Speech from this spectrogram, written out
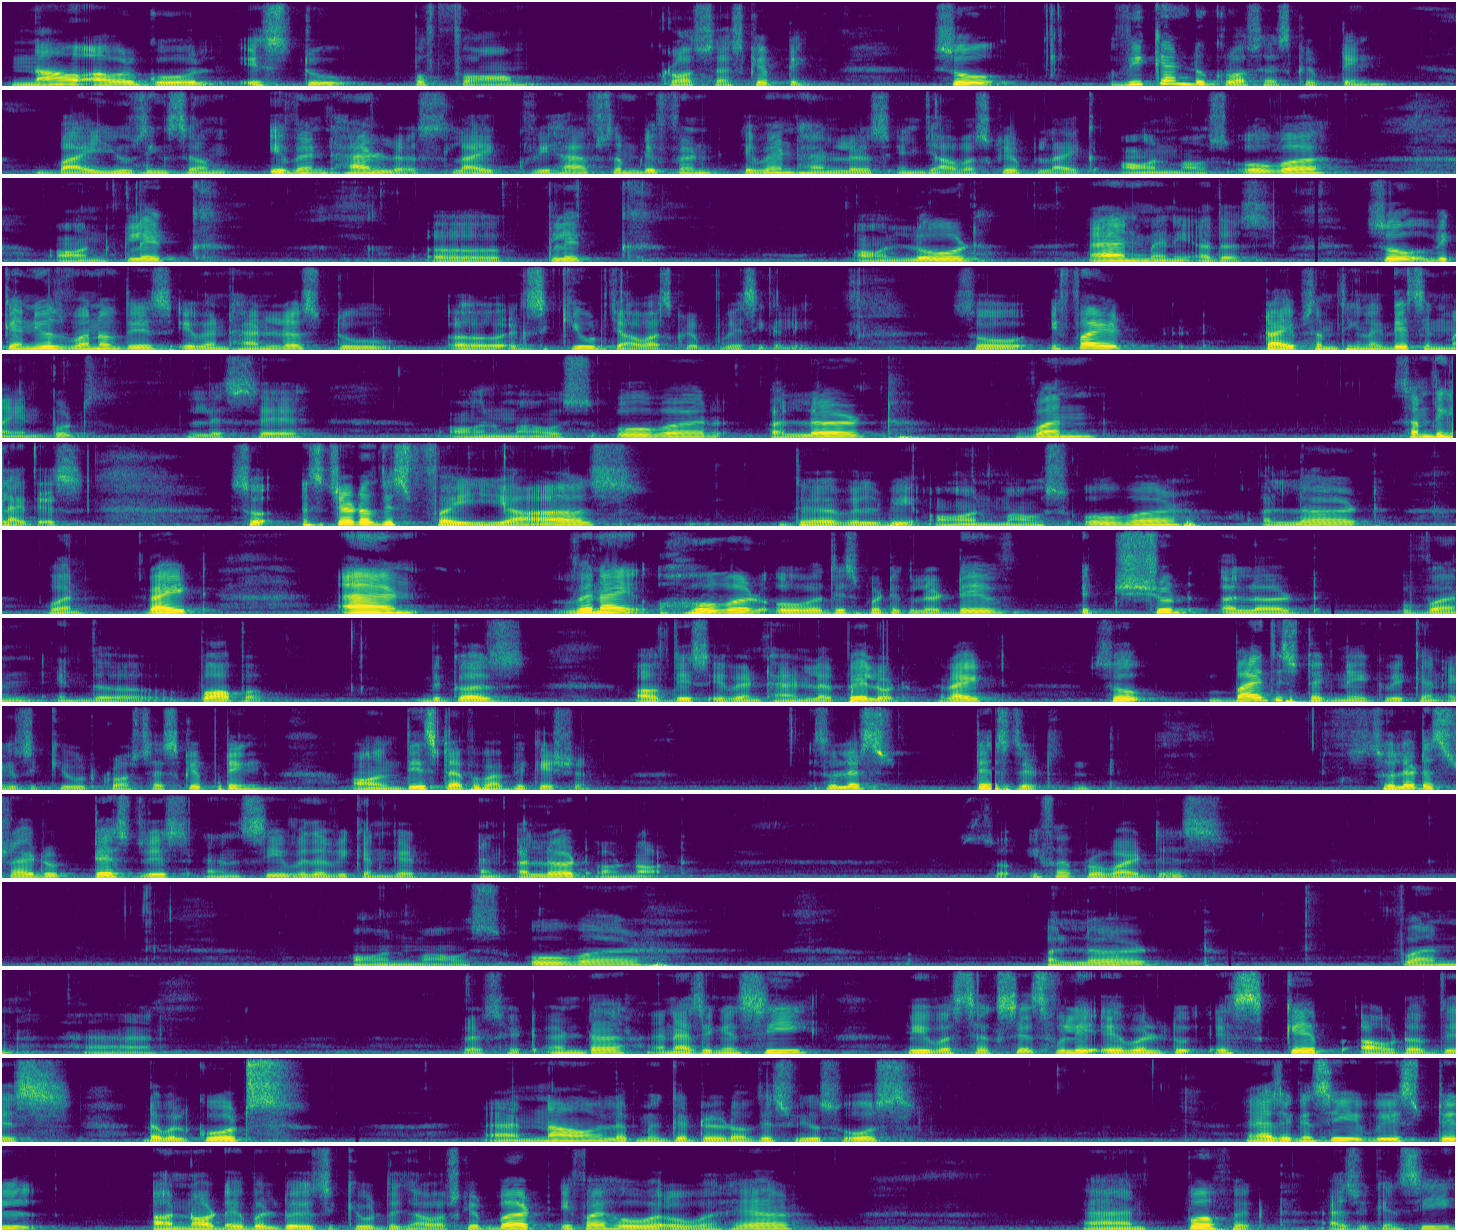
Now our goal is to perform cross-site scripting. So we can do cross-site scripting by using some event handlers like we have some different event handlers in javascript like on mouse over on click uh, click on load and many others so we can use one of these event handlers to uh, execute JavaScript basically. So if I type something like this in my input, let's say on mouse over alert one something like this. So instead of this Faiyaz, there will be on mouse over alert one, right? And when I hover over this particular div, it should alert one in the pop-up because of this event handler payload, right? So by this technique, we can execute cross-site scripting on this type of application. So let's test it. So let us try to test this and see whether we can get an alert or not. So if I provide this on mouse over alert one and let's hit enter. And as you can see we were successfully able to escape out of this double quotes. And now let me get rid of this view source. And as you can see we still are not able to execute the javascript but if i hover over here and perfect as you can see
